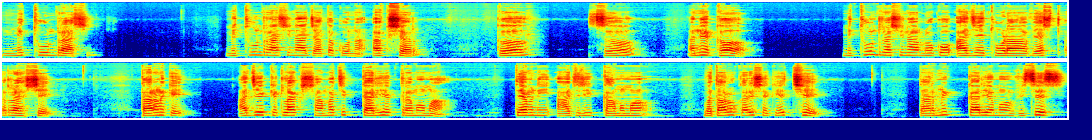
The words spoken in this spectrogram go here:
મિથુન રાશિ. મિથુન રાશિના જાતકોના અક્ષર ક, સ અને ઘ. મિથુન રાશિના લોકો આજે થોડા વ્યસ્ત રહેશે. કારણ કે આજે કેટલાક સામાજિક કાર્યક્રમોમાં તેમની હાજરી કામમાં વધારો કરી શકે છે. ધાર્મિક કાર્યમાં વિશેષ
